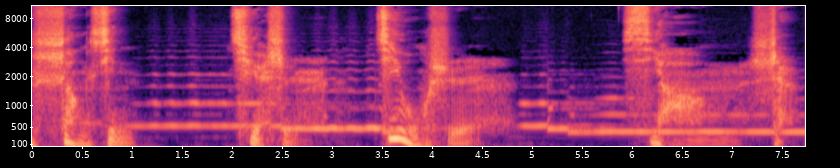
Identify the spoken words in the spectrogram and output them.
伤心，却是旧时相识。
